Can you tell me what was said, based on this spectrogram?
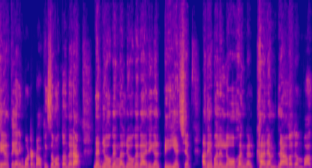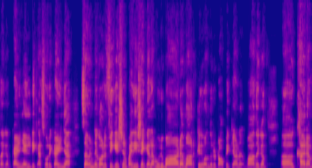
ചേർത്ത് ഞാൻ ഇമ്പോർട്ടന്റ് ടോപ്പിക്സ് മൊത്തം തരാം. ദെൻ രോഗങ്ങൾ രോഗകാരികൾ പി എച്ച് അതേപോലെ ലോഹങ്ങൾ ഖരം ദ്രാവകം വാതകം. കഴിഞ്ഞ എൽ ഡി സോറി കഴിഞ്ഞ സെവൻത് ക്വാളിഫിക്കേഷൻ പരീക്ഷയ്ക്കെല്ലാം ഒരുപാട് മാർക്കിന് വന്നൊരു ടോപ്പിക്കാണ് വാതകം ഖരം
